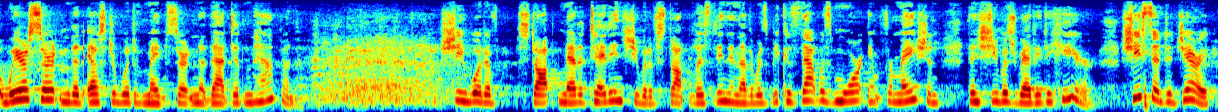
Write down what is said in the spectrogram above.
we are certain that Esther would have made certain that that didn't happen she would have stopped meditating. She would have stopped listening. In other words, because that was more information than she was ready to hear. She said to Jerry,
